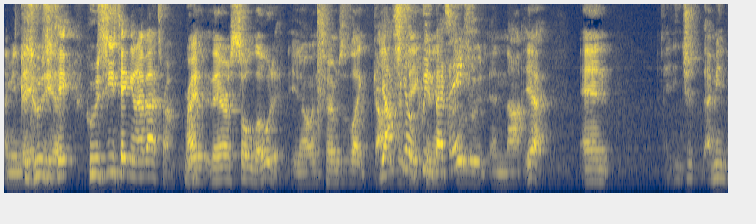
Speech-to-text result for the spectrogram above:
I mean, Because they, who's they he have- take? Who's he taking at bats from? Right? Well, they are so loaded, you know, in terms of like guys Yasiel that they Puig can bats eighth? include and not. Yeah, and just I mean,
